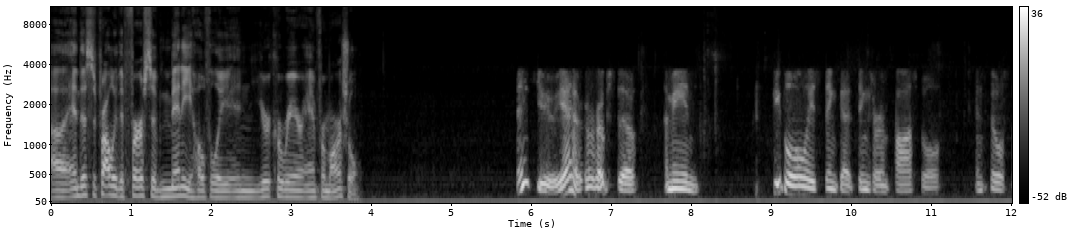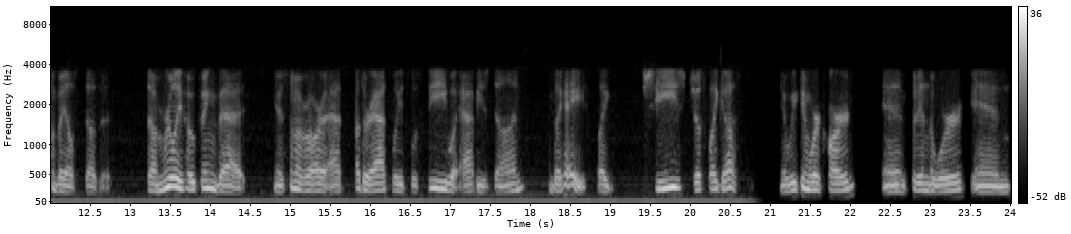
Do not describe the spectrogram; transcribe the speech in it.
uh, and this is probably the first of many, hopefully, in your career and for Marshall. Thank you. Yeah, I hope so. I mean, people always think that things are impossible until somebody else does it. So I'm really hoping that you know some of our ath- other athletes will see what Abby's done and be like, hey, like she's just like us. You know, we can work hard and put in the work and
